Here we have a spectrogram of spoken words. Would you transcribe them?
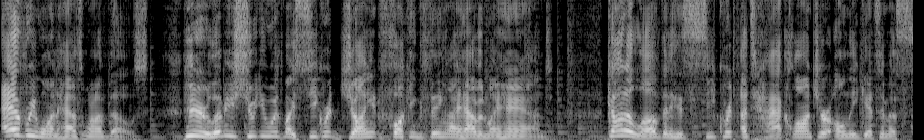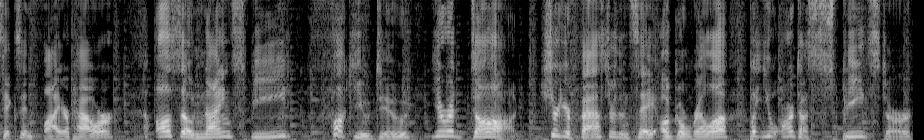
Everyone has one of those. Here, let me shoot you with my secret giant fucking thing I have in my hand. Gotta love that his secret attack launcher only gets him a 6 in firepower. Also, 9 speed? Fuck you, dude. You're a dog. Sure, you're faster than, say, a gorilla, but you aren't a speedster.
